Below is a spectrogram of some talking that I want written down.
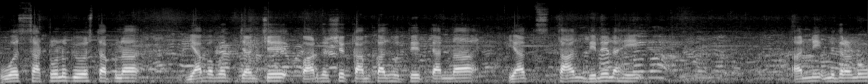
व साठवणूक व्यवस्थापना याबाबत ज्यांचे पारदर्शक कामकाज होते त्यांना यात स्थान दिले नाही. आणि मित्रांनो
